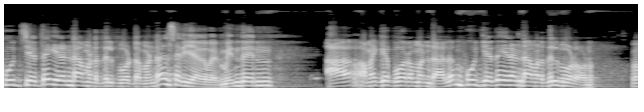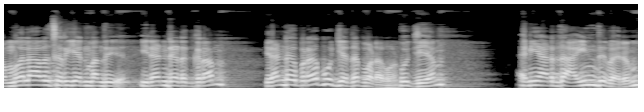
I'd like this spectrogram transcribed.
பூஜ்ஜியத்தை இரண்டாம் இடத்தில் போட்டோம் என்றால் சரியாக வரும். இந்த எண் அமைக்க போகிறோம் என்றாலும் பூஜ்ஜியத்தை இரண்டாம் இடத்தில் போடணும். இப்போ முதலாவது சிறியன் வந்து இரண்டு எடுக்கிறோம் இரண்டுக்கு பிறகு பூஜ்ஜியத்தை போடணும் பூஜ்ஜியம். இனி அடுத்த ஐந்து வரும்.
